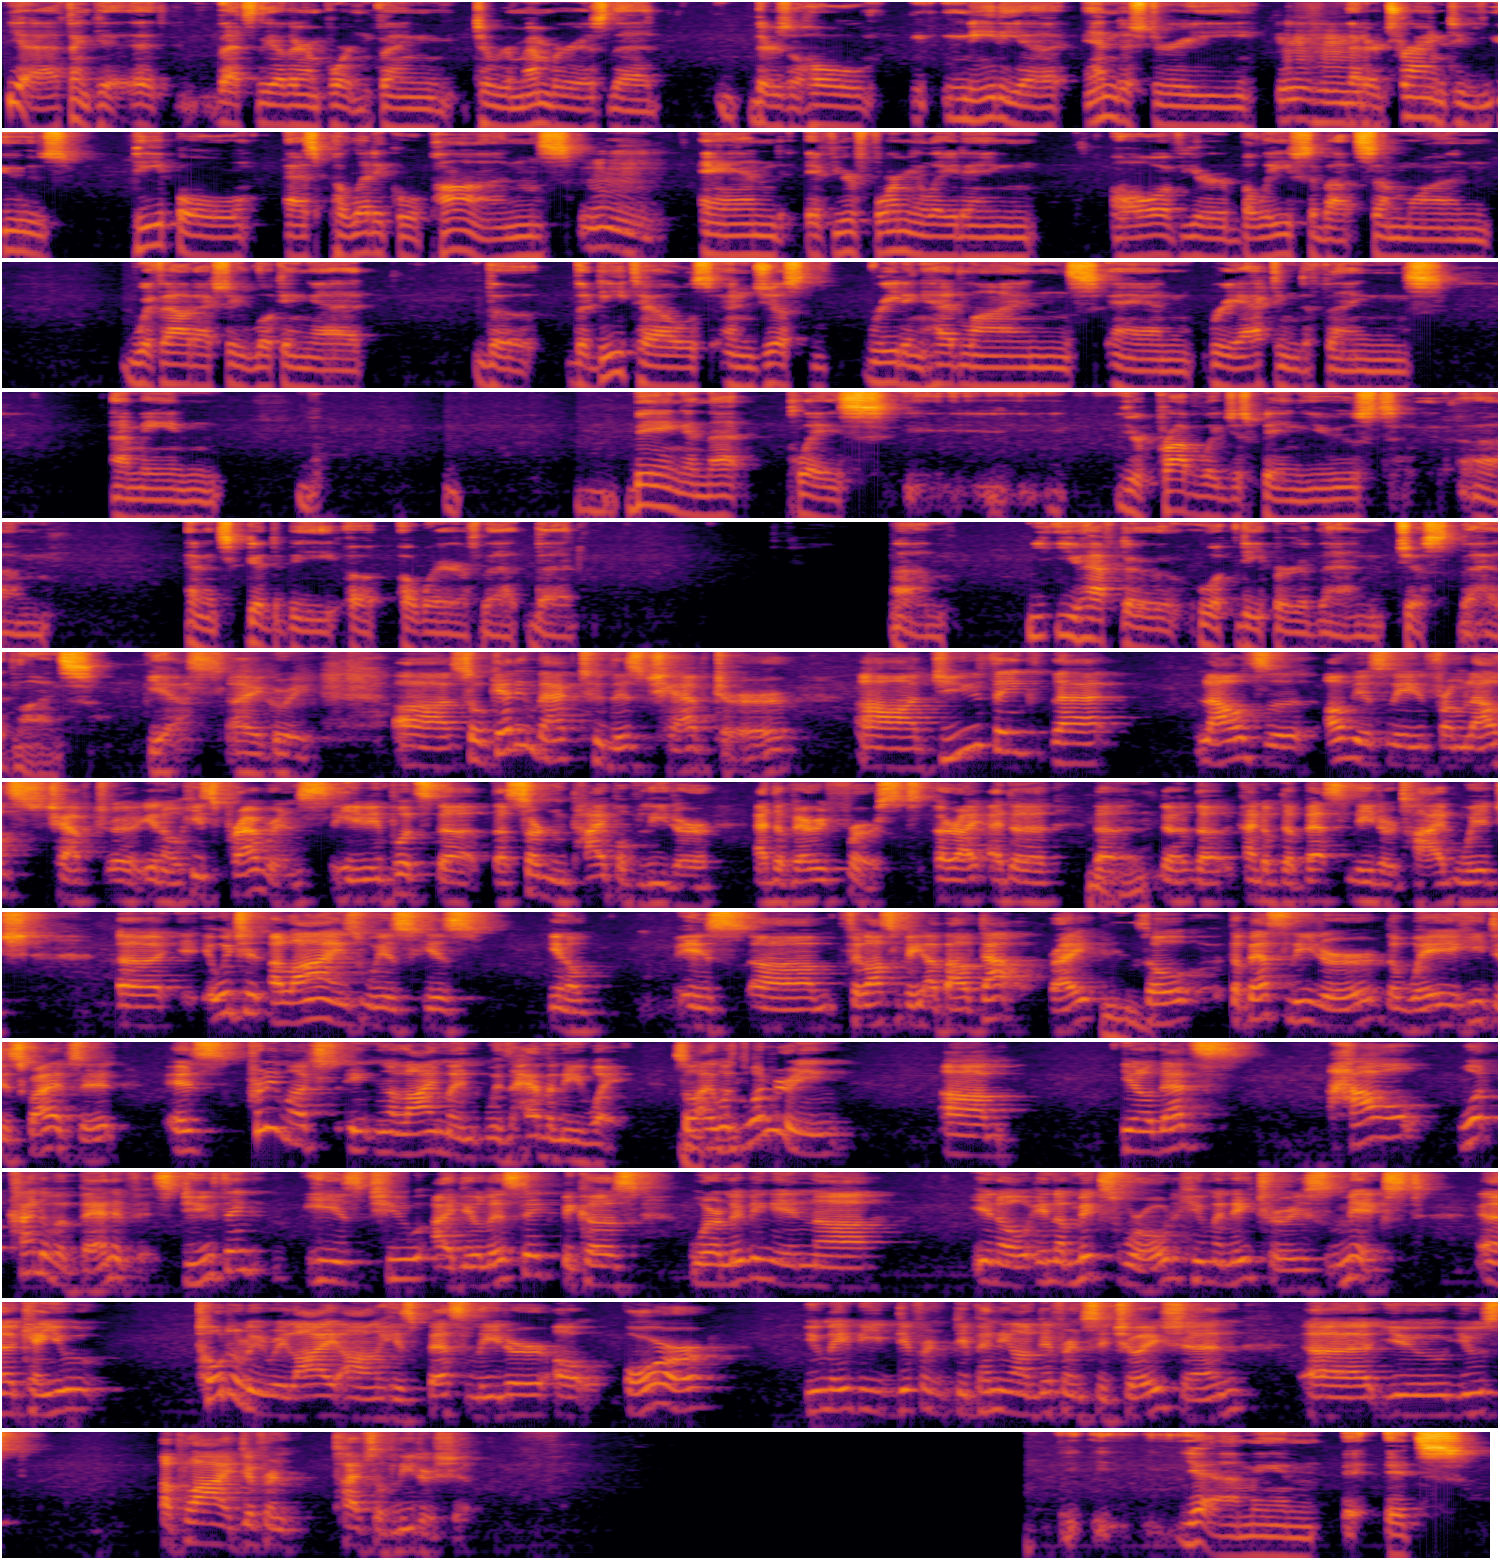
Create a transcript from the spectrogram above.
Yeah, I think it, it, that's the other important thing to remember is that there's a whole media industry mm-hmm. that are trying to use people as political pawns. Mm. And if you're formulating all of your beliefs about someone without actually looking at the the details and just reading headlines and reacting to things, I mean, being in that place, you're probably just being used. Um, and it's good to be uh, aware of that, that um, you have to look deeper than just the headlines. Yes, I agree. Uh, so, getting back to this chapter, uh, do you think that Laozi, obviously from Lao Tzu's chapter, you know, his preference, he puts the, the certain type of leader at the very first, all right, at the, mm-hmm. the, the, the, kind of the best leader type, which, uh, which aligns with his, you know, his um, philosophy about Tao, right? Mm-hmm. So the best leader, the way he describes it, is pretty much in alignment with heavenly way. So mm-hmm. I was mm-hmm. wondering, um, you know, that's how. What kind of a benefits do you think he is too idealistic? Because we're living in, uh, you know, in a mixed world. Human nature is mixed. Uh, can you totally rely on his best leader or, or you may be different depending on different situation uh, you use apply different types of leadership yeah i mean it, it's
